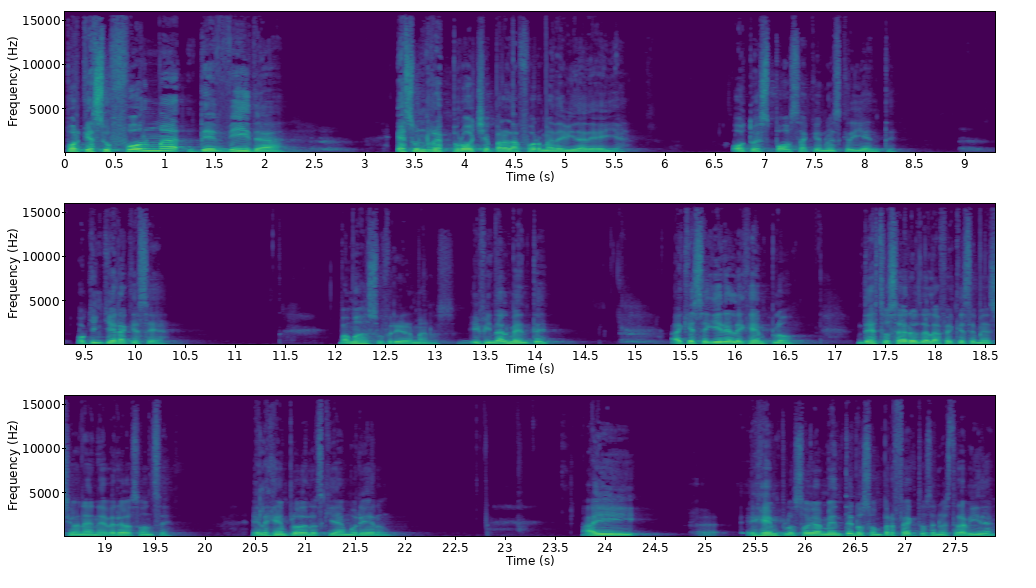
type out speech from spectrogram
porque su forma de vida es un reproche para la forma de vida de ella o tu esposa que no es creyente o quien quiera que sea. Vamos a sufrir, hermanos. Y finalmente, hay que seguir el ejemplo de estos héroes de la fe que se menciona en Hebreos 11, el ejemplo de los que ya murieron. Hay eh, ejemplos, obviamente, no son perfectos en nuestra vida,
